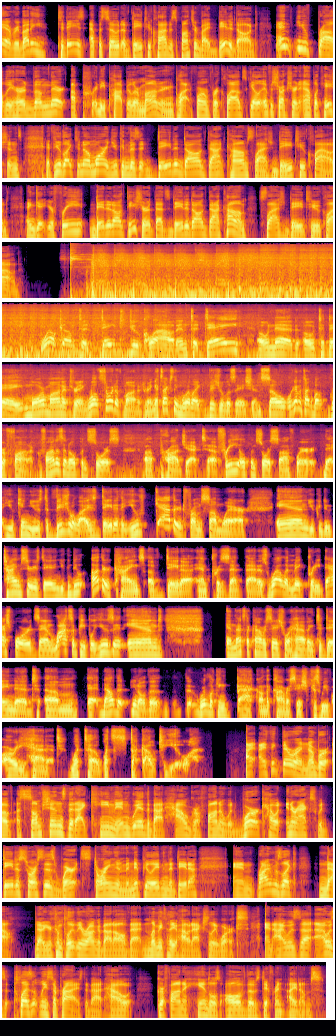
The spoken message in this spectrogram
Hey, everybody. Today's episode of Day 2 Cloud is sponsored by Datadog, and you've probably heard them. They're a pretty popular monitoring platform for cloud scale infrastructure and applications. If you'd like to know more, you can visit datadog.com slash day2cloud and get your free Datadog t-shirt. That's datadog.com slash day2cloud. Welcome to Day 2 Cloud, and today Oh, Ned, oh, today, more monitoring. Well, sort of monitoring. It's actually more like visualization. So, we're going to talk about Grafana. Grafana is an open source uh, project, uh, free open source software that you can use to visualize data that you've gathered from somewhere. And you can do time series data and you can do other kinds of data and present that as well and make pretty dashboards. And lots of people use it. And and that's the conversation we're having today, Ned. Um, eh, now that you know the, the, we're looking back on the conversation because we've already had it. What uh, what stuck out to you? I, I, think there were a number of assumptions that I came in with about how Grafana would work, how it interacts with data sources, where it's storing and manipulating the data. And Ryan was like, "No, no, you're completely wrong about all of that. And let me tell you how it actually works." And I was uh, I was pleasantly surprised about how Grafana handles all of those different items.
